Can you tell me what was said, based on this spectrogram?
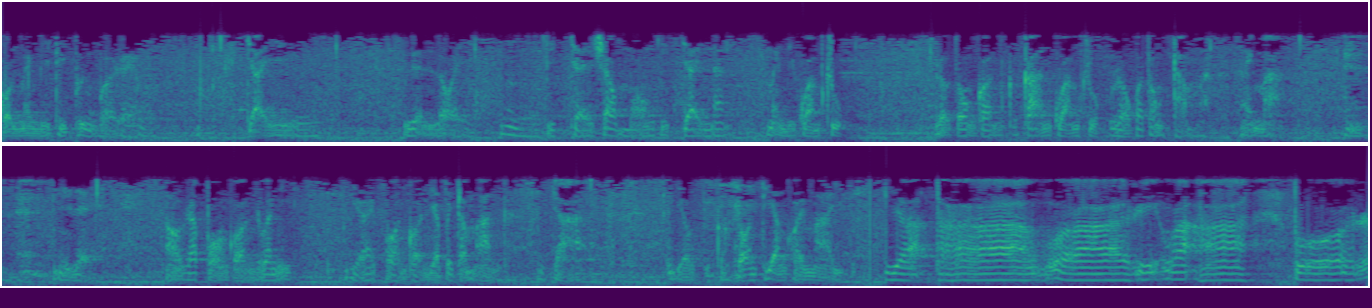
คนไม่มีที่พึ่งเบอร์แล้ว ใจเลื่อนลอย จิตใจเศร้าหมองจิตใจนั้น ไม่มีความสุข เราต้องการการความสุขเราก็ต้องทำให้มาก นี่แหละ เอารับพรก่อนวันนี้อย่าให้พรก่อนอย่าไปทำอันจ้าเดี๋ยวตอนเที่ยงค่อยมาอีกยะถาวาริวะหาปุร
